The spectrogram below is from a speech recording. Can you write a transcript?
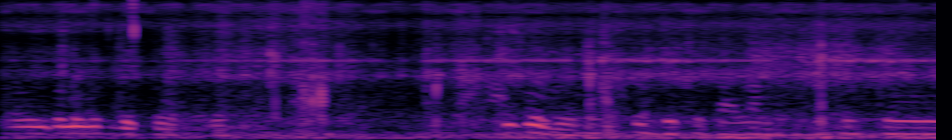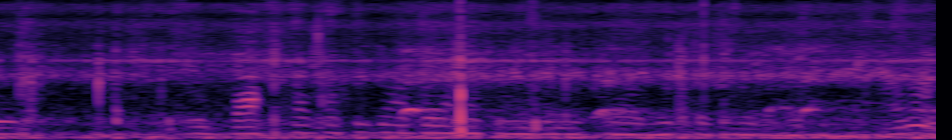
তেমন কোনো কিছু দেখতে পাচ্ছি। কি করবে? দেখতে পারলাম কিন্তু গাছটার কাছে যে আছে আমি কোনো জিনিস ঘুরতে আমার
